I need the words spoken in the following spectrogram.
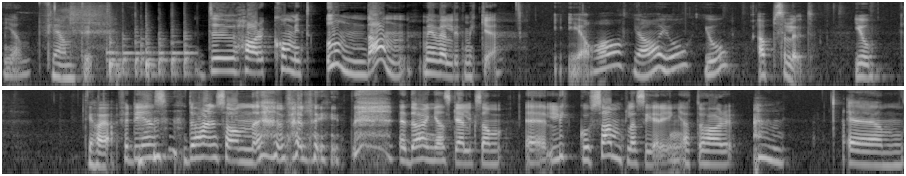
igen. Fjantigt. Du har kommit undan med väldigt mycket. Ja, ja, jo, jo, absolut. Jo, det har jag. För det är en, du har en sån väldigt... Du har en ganska liksom, eh, lyckosam placering. Att du har ehm,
